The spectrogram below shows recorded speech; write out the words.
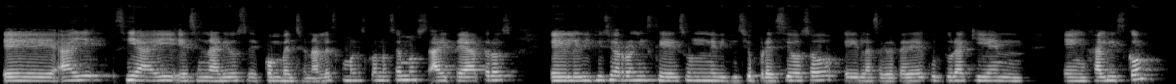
Eh, hay, sí hay escenarios eh, convencionales como los conocemos, hay teatros, el edificio Arronis, que es un edificio precioso, eh, la Secretaría de Cultura aquí en, en Jalisco,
